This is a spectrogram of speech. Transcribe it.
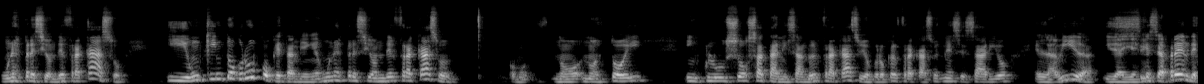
una expresión de fracaso. Y un quinto grupo que también es una expresión de fracaso, como no, no estoy incluso satanizando el fracaso. Yo creo que el fracaso es necesario en la vida y de ahí es que se aprende.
